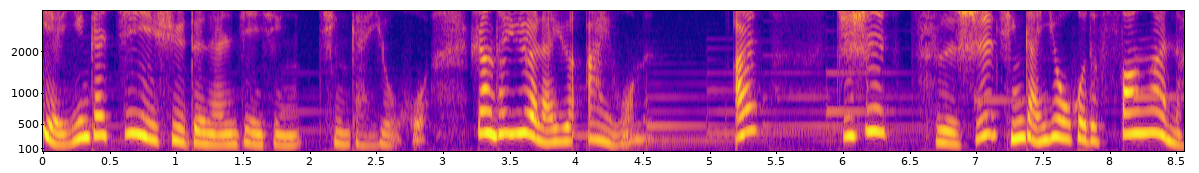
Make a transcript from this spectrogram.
也应该继续对男人进行情感诱惑，让他越来越爱我们。而只是此时情感诱惑的方案呢，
